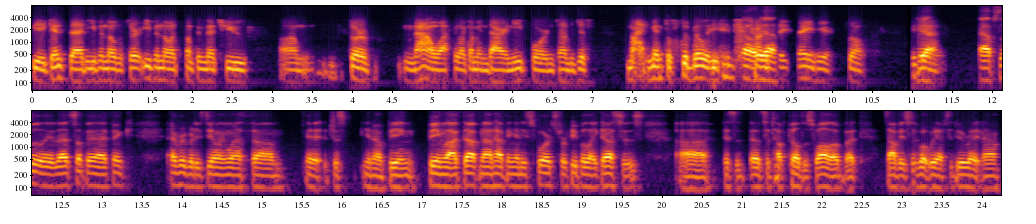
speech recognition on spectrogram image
be against that, even though the even though it's something that you um, sort of now I feel like I'm in dire need for in terms of just my mental stability and just oh, trying yeah. to stay sane here. So yeah. yeah. absolutely. That's something I think everybody's dealing with. Um, it just you know being being locked up, not having any sports for people like us is uh, it's a, it's a tough pill to swallow, but it's obviously what we have to do right now.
